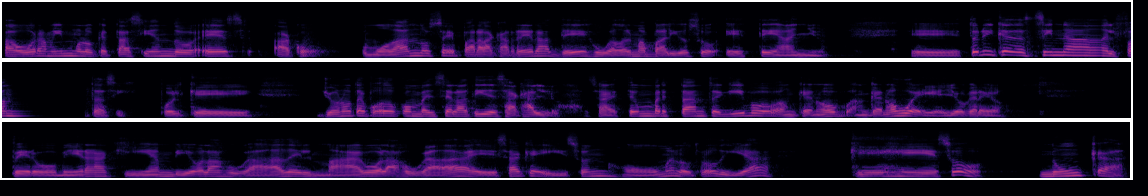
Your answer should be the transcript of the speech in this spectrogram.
Ahora mismo lo que está haciendo es acomodándose para la carrera de jugador más valioso este año. Eh, esto no hay que decir nada del fantasy, porque yo no te puedo convencer a ti de sacarlo. O sea, este hombre está en equipo, aunque no, aunque no juegue, yo creo. Pero mira quién vio la jugada del mago, la jugada esa que hizo en home el otro día. ¿Qué es eso? Nunca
